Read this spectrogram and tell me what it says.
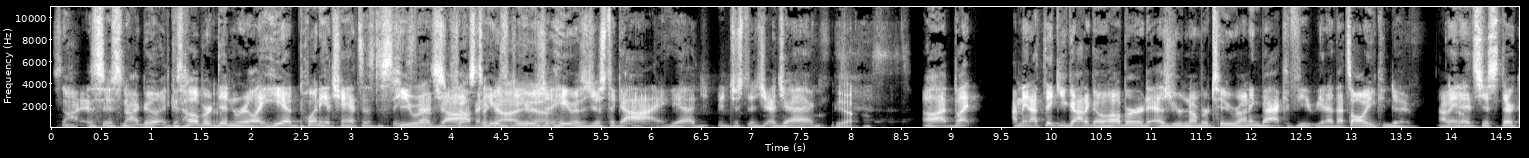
It's not. It's just not good because Hubbard Yeah. didn't really. He had plenty of chances to seize that job, and he was guy, he was yeah. he was just a guy. Yeah, just a, a jag. Yeah. Uh, but I mean, I think you got to go Hubbard as your number two running back. If you you know that's all you can do. I mean, Yeah. it's just there.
